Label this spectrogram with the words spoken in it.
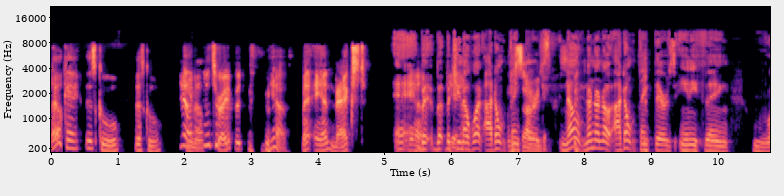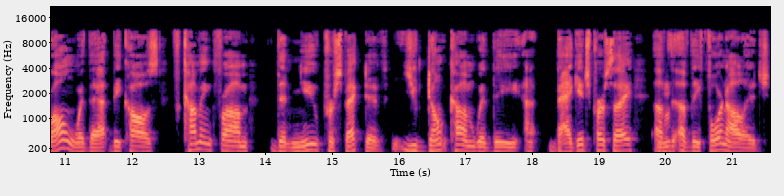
like, okay, that's cool. That's cool. Yeah, you know. that's right. But yeah, and next. And, yeah. But but but yeah. you know what? I don't think sorry, there's guys. no no no no. I don't think there's anything wrong with that because coming from the new perspective, you don't come with the uh, baggage per se of mm-hmm. the, of the foreknowledge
